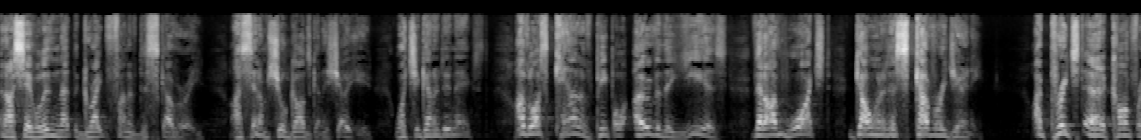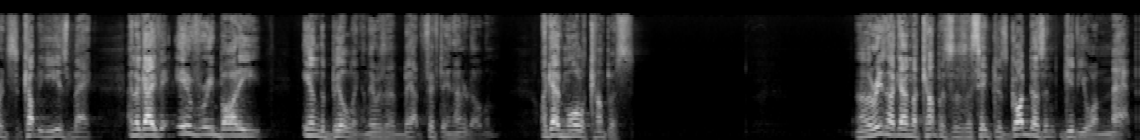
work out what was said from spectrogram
And I said, Well, isn't that the great fun of discovery? I said, I'm sure God's going to show you what you're going to do next. I've lost count of people over the years that I've watched go on a discovery journey. I preached at a conference a couple of years back, and I gave everybody in the building, and there was about 1,500 of them, I gave them all a compass. Now, the reason I gave them a compass is I said, because God doesn't give you a map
